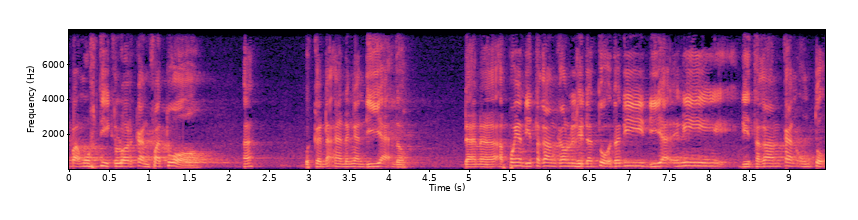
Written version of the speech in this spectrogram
Pak Mufti keluarkan fatwa ha, berkenaan dengan diat tu. Dan uh, apa yang diterangkan oleh Datuk tadi, diat ini diterangkan untuk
